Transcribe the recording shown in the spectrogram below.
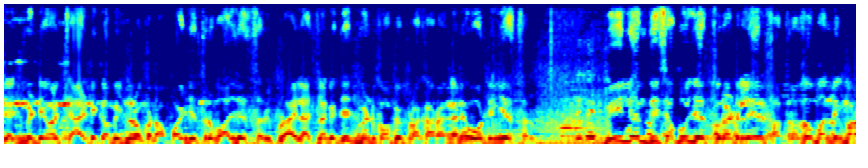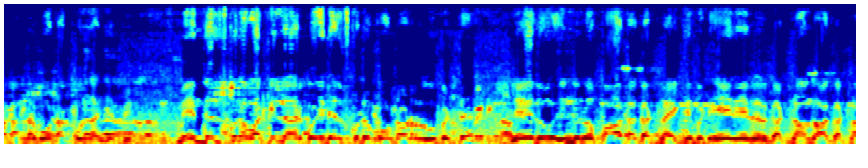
జడ్జ్మెంట్ ఏమైనా చారిటీ కమిషనర్ ఒకటి అపాయింట్ చేస్తారు వాళ్ళు చేస్తారు. ఇప్పుడు ఆయన వచ్చినాక జడ్జ్మెంట్ కాపీ ప్రకారంగానే ఓటింగ్ చేస్తారు. వీళ్ళేం దిశబుల్ చేస్తున్నారంటే లేదు సత్రసో మందికి మనకు అందరికి ఓటు హక్కు ఉందని చెప్పి. మేము తెలుసుకున్న వకీల్ దగ్గర పోయి తెలుసుకుంటే కోర్టు ఆర్డర్ చూపెడితే లేదు ఇందులో పాత ఘటన ఎగ్జిబిట్ ఏదైతే ఘటన ఉందో ఆ ఘటన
